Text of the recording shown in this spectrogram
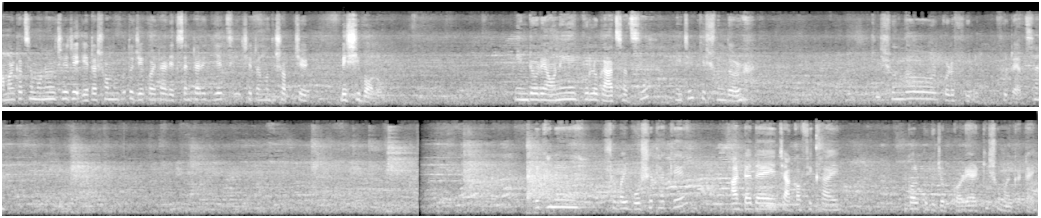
আমার কাছে মনে হয়েছে যে এটা সম্ভবত যে কয়টা রেক সেন্টারে গিয়েছি, সেটার মধ্যে সবচেয়ে বেশি বড়। ইনডোরে অনেকগুলো গাছ আছে। এই যে কি সুন্দর কি সুন্দর করে ফুল ফুটে আছে এখানে সবাই বসে থাকে, আড্ডা দেয়, চা, কফি খায় গল্প গুজব করে আর কি, সময় কাটায়।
